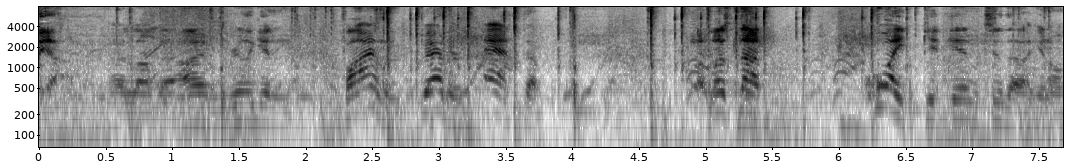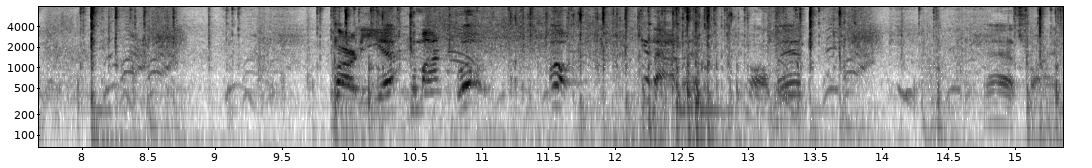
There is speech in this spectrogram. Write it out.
Hoo-yah! Hoo-yah! I love that. I'm really getting finally better at the. Well, let's not quite get into the, you know, party yet. Come on. Whoa! Oh! Get out of there. Oh, man. That's fine.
